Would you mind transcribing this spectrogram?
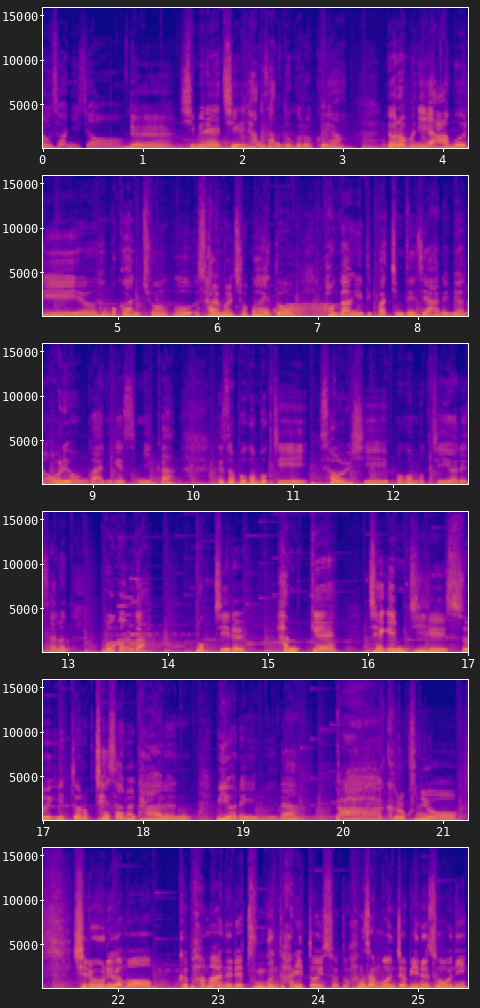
아. 우선이죠. 네, 시민의 질 향상도 그렇고요. 여러분이 아무리 어, 행복한 추구 삶을 추구해도 건강이 뒷받침되지 않으면 어려운 거 아니겠습니까? 그래서 보건복지 서울시 보건복지위원회에서는 보건과 복지를 함께 책임질 수 있도록 최선을 다하는 위원회입니다. 아 그렇군요. 실은 우리가 뭐 그 밤하늘에 둥근 달이 떠 있어도 항상 먼저 비는 소원이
